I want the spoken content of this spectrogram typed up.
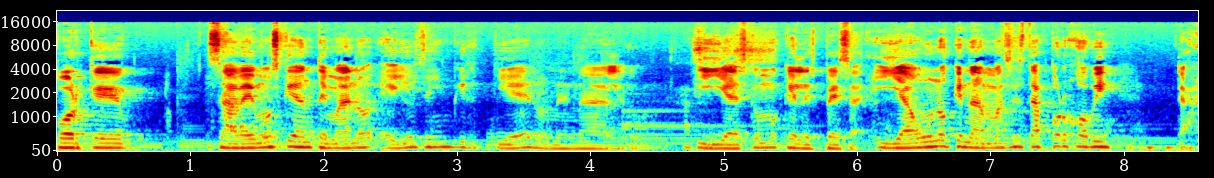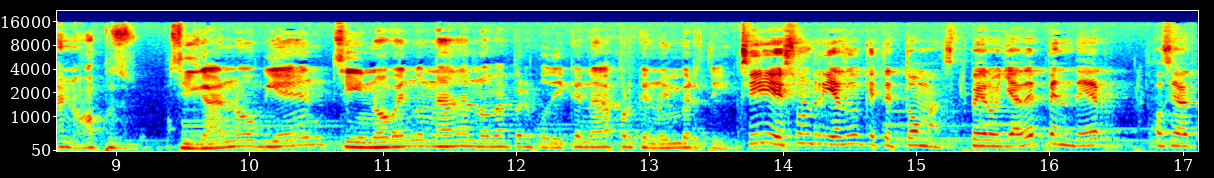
Porque sabemos que de antemano ellos ya invirtieron en algo. Así y ya es como que les pesa. Y ya uno que nada más está por hobby, ah, no, pues si gano bien, si no vendo nada, no me perjudica nada porque no invertí. Sí, es un riesgo que te tomas, pero ya depender, o sea,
